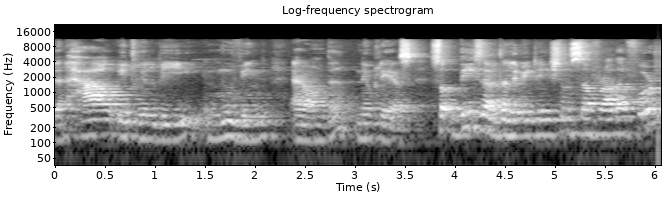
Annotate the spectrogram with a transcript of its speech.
then how it will be moving around the nucleus. So these are the limitations of Rutherford.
